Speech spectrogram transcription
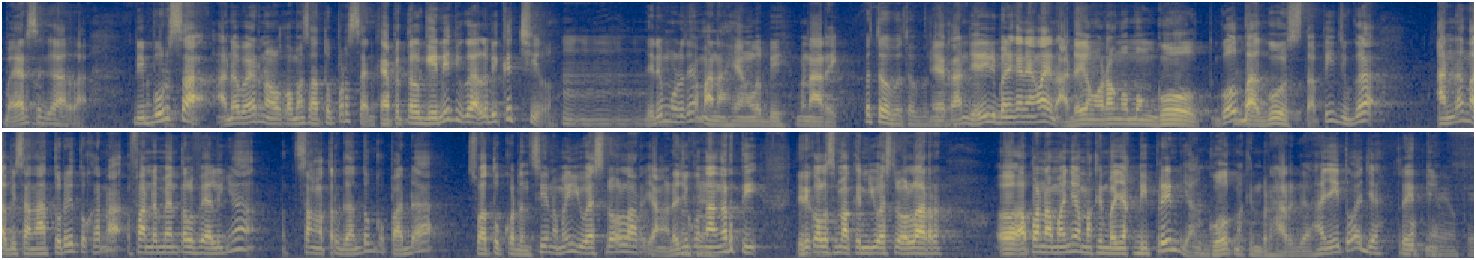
bayar segala. Di bursa Anda bayar 0,1%. Capital gain-nya juga lebih kecil. Jadi menurutnya mana yang lebih menarik? Betul, betul, betul. Ya kan? Jadi dibandingkan yang lain, ada yang orang ngomong gold. Gold bagus, tapi juga Anda nggak bisa ngatur itu karena fundamental value-nya sangat tergantung kepada suatu currency namanya US dollar yang Anda juga nggak ngerti. Jadi kalau semakin US dollar eh, apa namanya makin banyak di print, ya gold makin berharga. Hanya itu aja trade-nya. Oke, oke.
